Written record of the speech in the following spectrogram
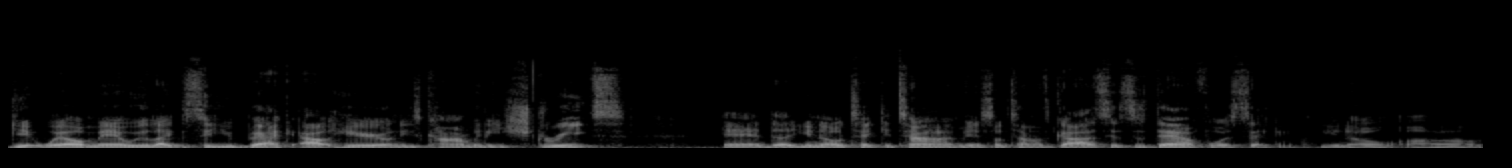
Get well, man. We'd like to see you back out here on these comedy streets and uh, you know take your time man. Sometimes god sits us down for a second you know um,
